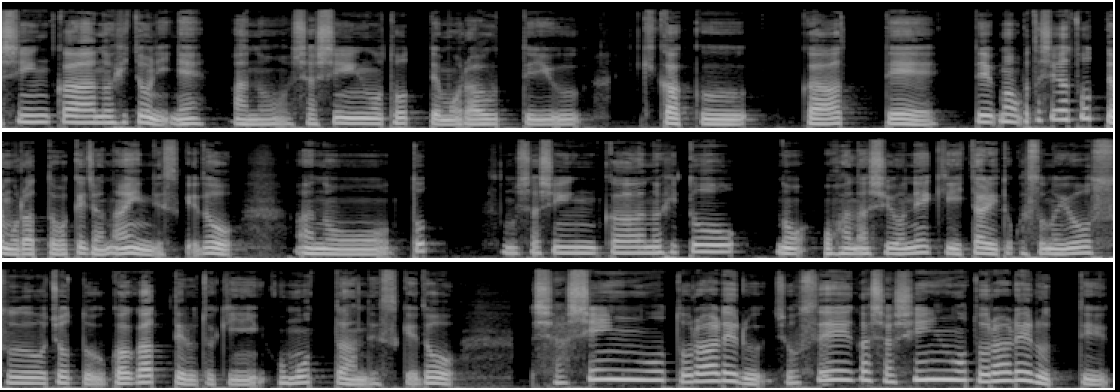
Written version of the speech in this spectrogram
真家の人にね、あの、写真を撮ってもらうっていう企画があって、で、まあ私が撮ってもらったわけじゃないんですけど、あの、とその写真家の人のお話をね聞いたりとかその様子をちょっと伺ってる時に思ったんですけど写真を撮られる女性が写真を撮られるっていう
